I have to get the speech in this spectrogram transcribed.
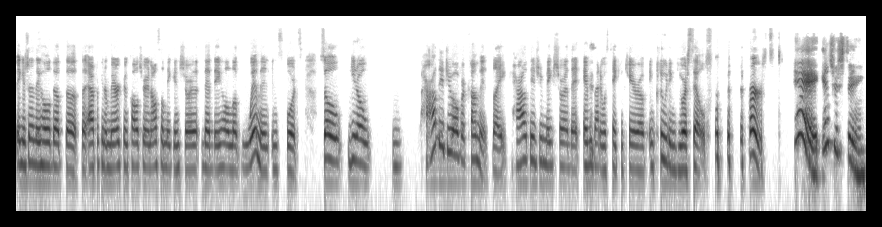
making sure they hold up the the african american culture and also making sure that they hold up women in sports. So you know how did you overcome it? Like how did you make sure that everybody was taken care of including yourself first? Hey interesting.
